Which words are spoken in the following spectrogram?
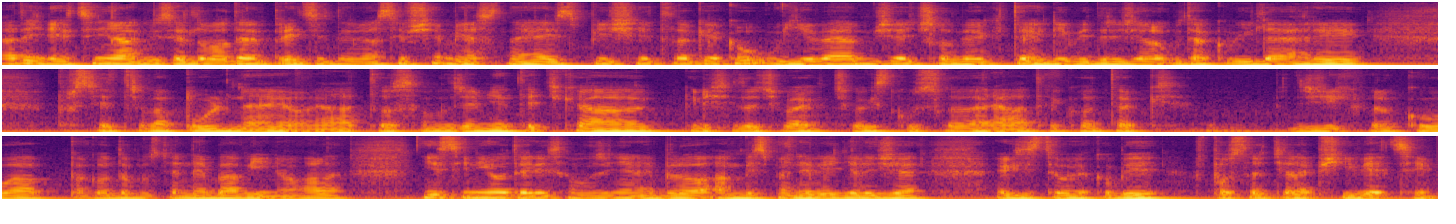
Já teď nechci nějak vysvětlovat ten princip, ten je asi všem jasný, spíš je to tak jako údivem, že člověk tehdy vydržel u takovéhle hry prostě třeba půl dne, jo. Já to samozřejmě teďka, když si to člověk, člověk zkusil hrát, jako, tak vydrží chvilku a pak ho to prostě nebaví, no, ale nic jiného tehdy samozřejmě nebylo a my jsme nevěděli, že existují jakoby v podstatě lepší věci.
